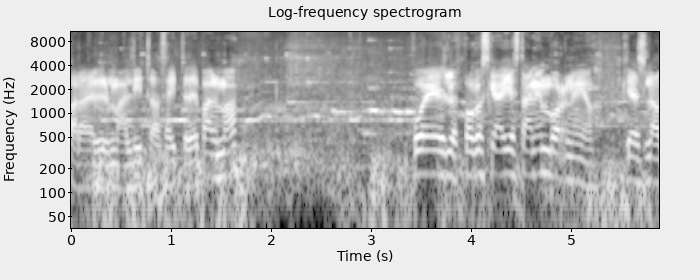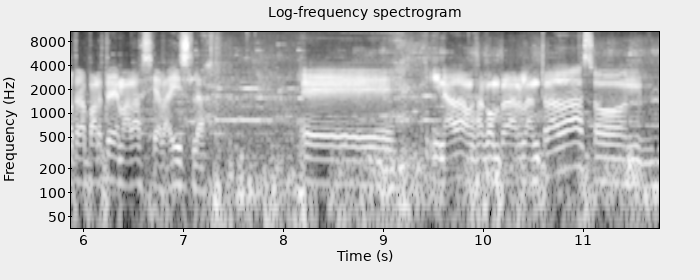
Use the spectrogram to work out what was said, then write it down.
para el maldito aceite de palma, pues los pocos que hay están en Borneo, que es la otra parte de Malasia, la isla. Eh, y nada, vamos a comprar la entrada, son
